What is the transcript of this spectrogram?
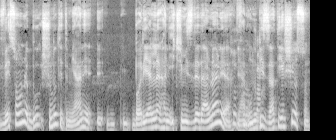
Ve sonra bu şunu dedim yani e, bariyerler hani içimizde derler ya Kesinlikle. yani onu bizzat yaşıyorsun.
